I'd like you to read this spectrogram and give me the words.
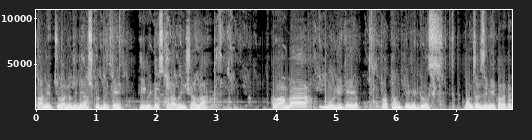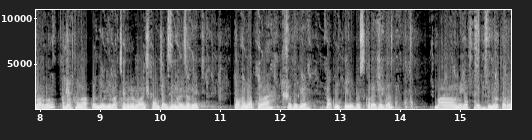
তো আমি চুয়ান্ন দিনে আজকে ওদেরকে ক্রিমি ডোজ করাবো ইনশাল্লাহ তো আমরা মুরগিকে প্রথম ক্রিমি ডোজ পঞ্চাশ দিনে করাতে পারব। যখন আপনার মুরগির বাচ্চাগুলোর বয়স পঞ্চাশ দিন হয়ে যাবে, তখনই আপনারা ওদেরকে প্রথম ক্রিমি ডোজ করাই ফেলবেন বা অনেকে ষাট দিনও করে।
